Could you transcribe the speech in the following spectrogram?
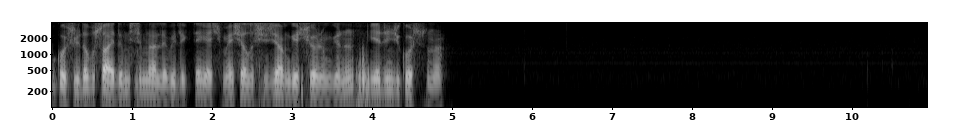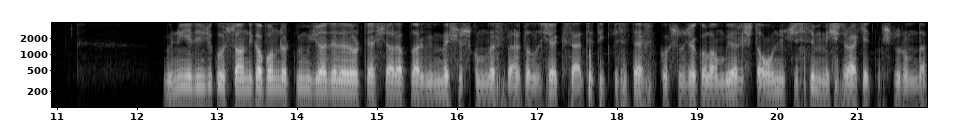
Bu koşuyu da bu saydığım isimlerle birlikte geçmeye çalışacağım. Geçiyorum günün 7. koşusuna. Günün 7. koşusu handikap 14 bir mücadele 4 yaşlı Araplar 1500 kumda start alacak. Sentetik pistte koşulacak olan bu yarışta 13 isim iştirak etmiş durumda.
